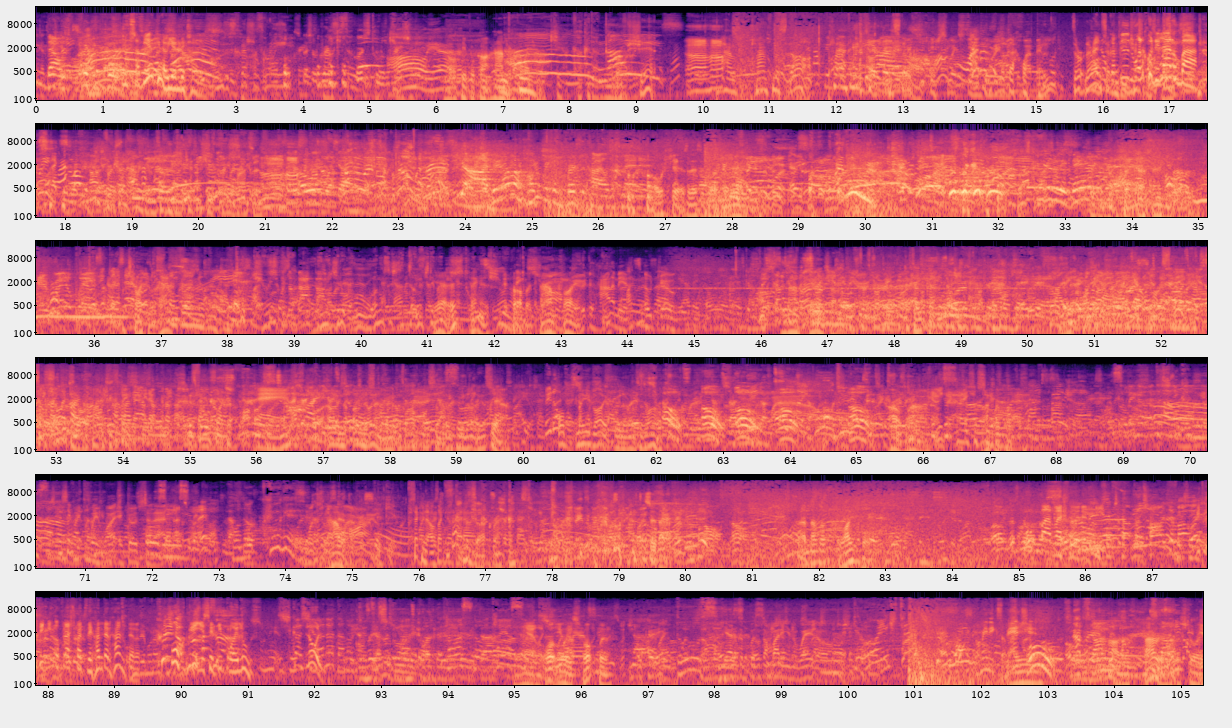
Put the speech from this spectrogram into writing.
here? No sabía que la habían dejado. Oh A lot of people can't handle it. Oh shit. Plan, plan from the start. Plan from the fucking start. They're, they're Ay, on no, 17 cambió de chest lugar con el arma. For a trend everything, so she's pretty aggressive. God, dude, I love how freaking versatile this man is. Oh shit, so this is what they're doing. Literally there. Striking down. Yeah, this thing is put up a damn fight. Hanami is no joke. Now doing something. This feels like a uh-oh. Oh, no, oh, no, no, as well, possibly. Who knows? Yeah. Or maybe like, who knows as well. Oh, oh, oh, oh, oh. Oh wow. Wait, what? It goes to that. How? For a second, I was like, is that a Berserk reference? What is that? Another life form. Un parracho de energía. Estoy teniendo flashbacks de Hunter x Hunter. ¡Oh, qué ese tipo de luz! ¡Lol! What to put somebody in the way though. I mean, expansion. Oh, the barrier destroyed.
